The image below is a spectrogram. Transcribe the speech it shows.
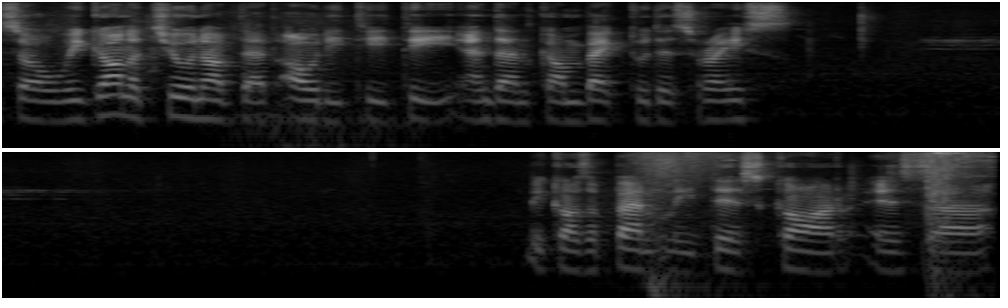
So we're gonna tune up that Audi TT and then come back to this race. Because apparently this car is uh,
